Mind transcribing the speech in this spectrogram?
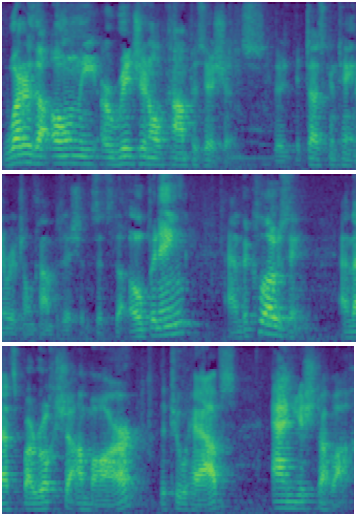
what are the only original compositions? It does contain original compositions. It's the opening and the closing, and that's Baruch Sha'amar, the two halves, and Yishtabach.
